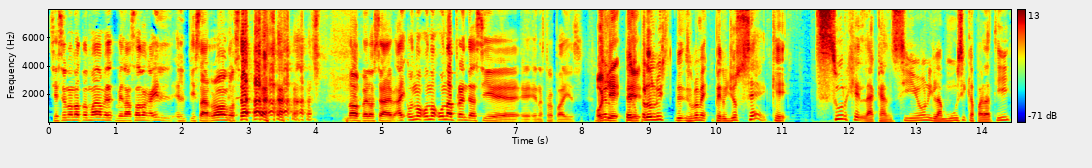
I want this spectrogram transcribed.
si hacía una nota mala, me, me lanzaban ahí el, el pizarrón, o sea. no, pero o sea, hay- uno, uno, uno aprende así eh, eh, en nuestro país. Oye, pero, eh, perdón Luis, discúlpame, pero yo sé que surge la canción y la música para ti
